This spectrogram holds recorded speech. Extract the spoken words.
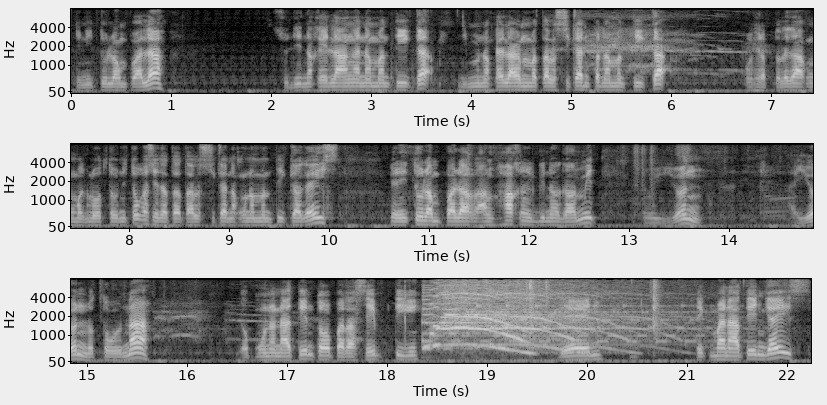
ganito lang pala. So, di na kailangan ng mantika. Di mo na kailangan matalsikan pa ng mantika. Ang hirap talaga akong magluto nito kasi natatalsikan ako ng mantika guys. Ganito lang pala ang hack na ginagamit. So, yun. Ayun, luto na. Iop muna natin to para safety. Then, tikman natin guys.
